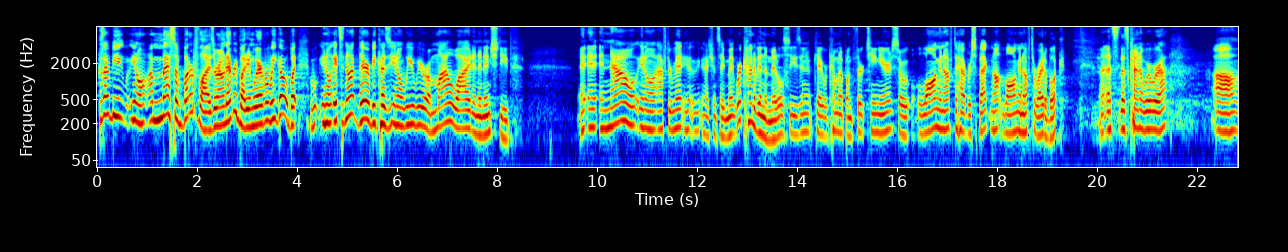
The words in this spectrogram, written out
Because I would be, you know, a mess of butterflies around everybody and wherever we go. But, you know, it's not there because, you know, we, we were a mile wide and an inch deep. And, and, and, now, you know, after, I shouldn't say, we're kind of in the middle season. Okay, we're coming up on 13 years, so long enough to have respect, not long enough to write a book. That's, that's kind of where we're at. Uh,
